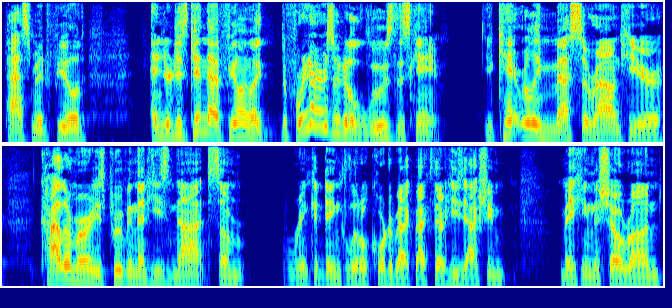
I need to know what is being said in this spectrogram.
past midfield. And you're just getting that feeling like the 49ers are going to lose this game. You can't really mess around here. Kyler Murray is proving that he's not some rink a dink little quarterback back there. He's actually making the show run.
